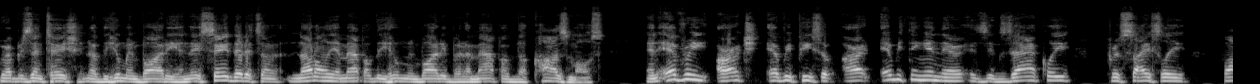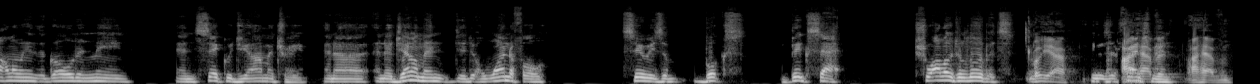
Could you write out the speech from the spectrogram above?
representation of the human body and they say that it's a not only a map of the human body but a map of the cosmos and every arch every piece of art everything in there is exactly precisely following the golden mean and sacred geometry and uh and a gentleman did a wonderful series of books big set Schwaller de Lubicz. Oh yeah, he was a I Frenchman. I haven't.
